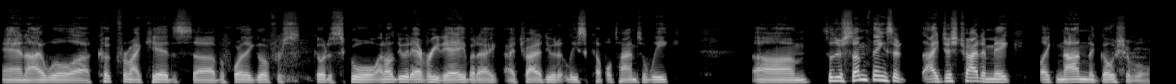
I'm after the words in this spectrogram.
and I will uh, cook for my kids uh, before they go for go to school. I don't do it every day, but I, I try to do it at least a couple times a week. Um, so there's some things that I just try to make like non-negotiable.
